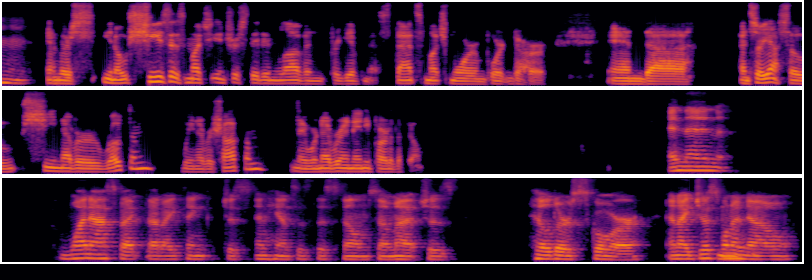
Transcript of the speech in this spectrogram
Mhm. and there's you know she's as much interested in love and forgiveness. That's much more important to her and uh and so yeah so she never wrote them. We never shot them. They were never in any part of the film. And then one aspect that I think just enhances this film so much is Hildur's score. And I just want to know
